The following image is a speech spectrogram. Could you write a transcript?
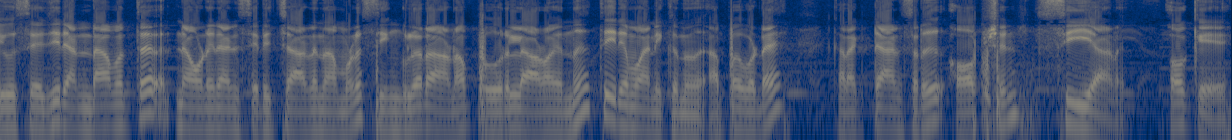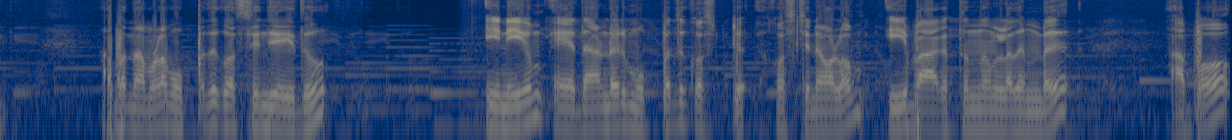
യൂസേജ് രണ്ടാമത്തെ നൗണിനനുസരിച്ചാണ് നമ്മൾ സിംഗുലർ ആണോ പ്ലൂറൽ ആണോ എന്ന് തീരുമാനിക്കുന്നത്. അപ്പോൾ ഇവിടെ കറക്റ്റ് ആൻസർ ഓപ്ഷൻ സി ആണ്. ഓക്കെ അപ്പോൾ നമ്മൾ മുപ്പത് ക്വസ്റ്റ്യൻ ചെയ്തു. ഇനിയും ഏതാണ്ട് ഒരു മുപ്പത് ക്വസ്റ്റ് ക്വസ്റ്റ്യനോളം ഈ ഭാഗത്തു നിന്നുള്ളതുണ്ട് അപ്പോൾ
